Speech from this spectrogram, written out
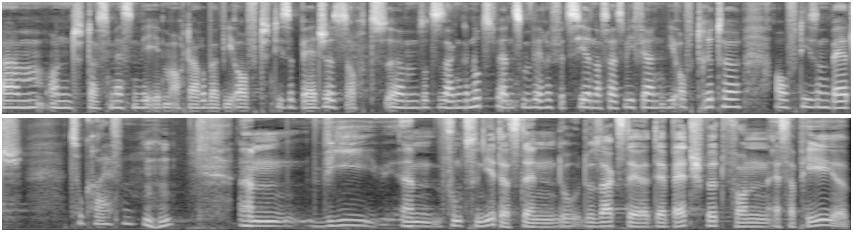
Ähm, und das messen wir eben auch darüber, wie oft diese Badges auch ähm, sozusagen genutzt werden zum Verifizieren. Das heißt, wie oft Dritte auf diesen Badge zugreifen. Mhm. Ähm, wie ähm, funktioniert das denn? Du, du sagst, der, der Badge wird von SAP äh,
